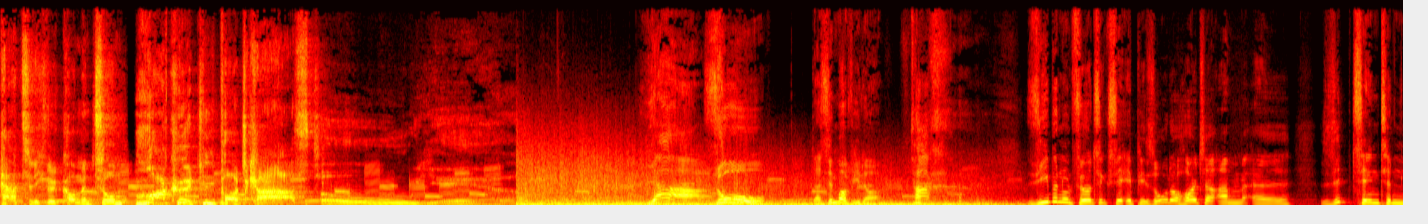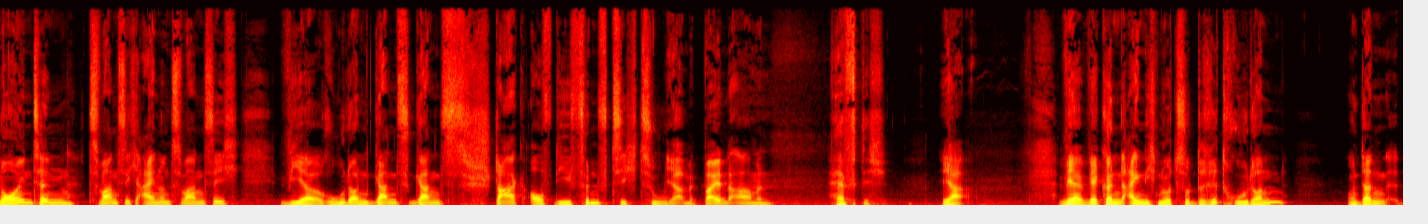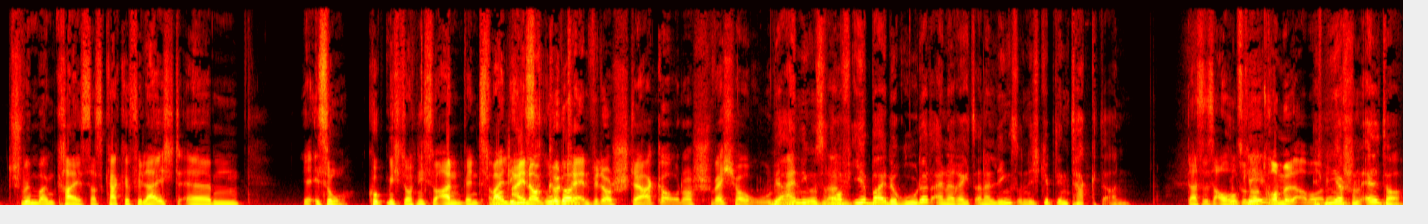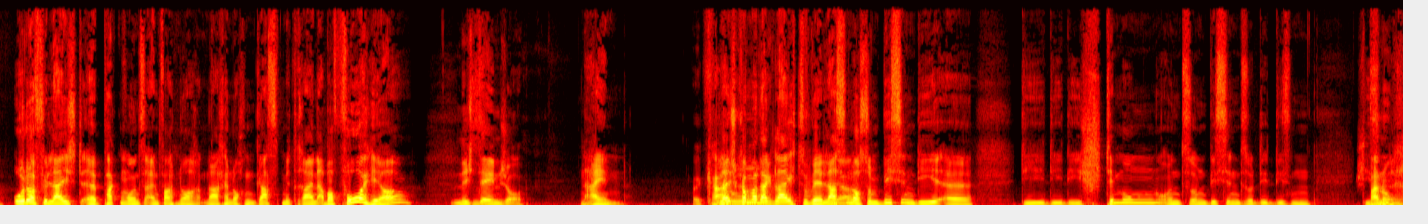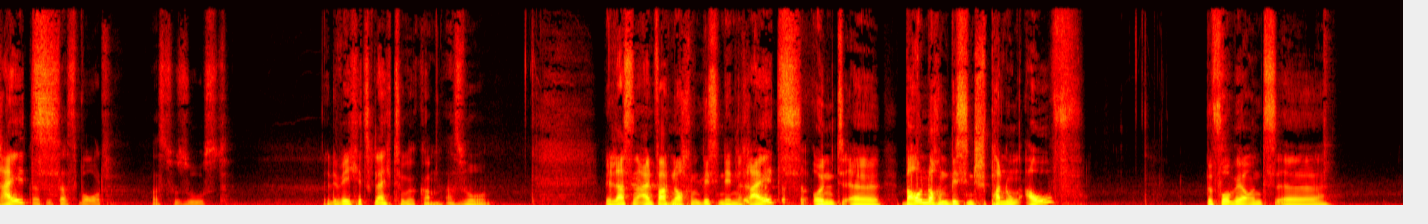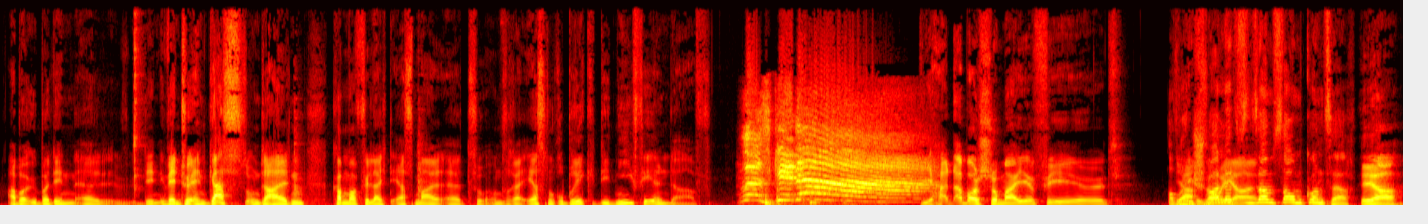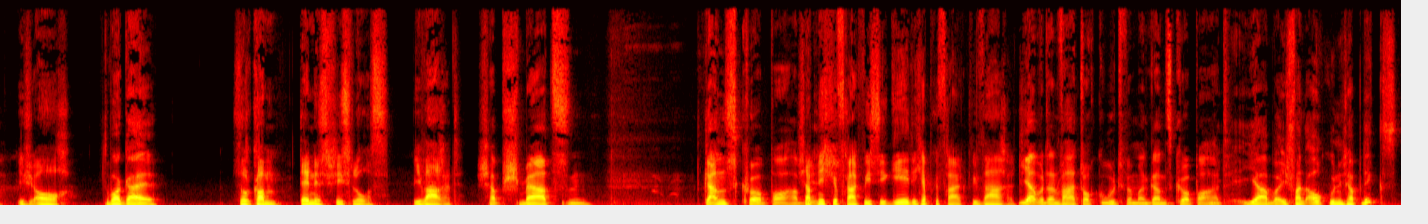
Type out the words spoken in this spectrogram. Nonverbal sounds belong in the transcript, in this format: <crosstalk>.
Herzlich willkommen zum Rockhütten Podcast. Ja, so, da sind wir wieder. Tag. 47. Episode heute am äh, 17.09.2021. Wir rudern ganz, ganz stark auf die 50 zu. Ja, mit beiden Armen. Heftig. Ja. Wir, wir können eigentlich nur zu dritt rudern und dann schwimmen wir im Kreis. Das ist kacke. Vielleicht, ähm, ja, ist so. Guck mich doch nicht so an. Wenn zwei Aber links einer könnte rudern, entweder stärker oder schwächer rudern. Wir einigen uns darauf, ihr beide rudert, einer rechts, einer links und ich gebe den Takt an. das ist auch mit so einer okay. Trommel aber. Ich bin dann. ja schon älter. Oder vielleicht äh, packen wir uns einfach noch nachher noch einen Gast mit rein. Aber vorher, Nicht Danger. nein. Vielleicht kommen wir da gleich zu. Wir lassen Ja. noch so ein bisschen die, äh, die, die, die Stimmung und so ein bisschen so die, diesen, Spannung. diesen Reiz. Das ist das Wort, was du suchst. da wäre ich jetzt gleich zugekommen. Ach so. Wir lassen einfach noch ein bisschen den Reiz und äh, bauen noch ein bisschen Spannung auf, bevor wir uns äh, aber über den, äh, den eventuellen Gast unterhalten. Kommen wir vielleicht erstmal äh, zu unserer ersten Rubrik, die nie fehlen darf. Die hat aber schon mal gefehlt. Also Ja. ich war letzten Samstag am Konzert. Ja. Ich auch. Das war geil. So, komm, Dennis, schieß los. Wie war es? Ich hab Schmerzen. Ganzkörper hab Ich habe nicht gefragt, wie es dir geht, ich habe gefragt, wie war es? Ja, aber dann war es doch gut, wenn man Ganzkörper hat. Ja, aber ich fand auch gut, ich hab nix.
